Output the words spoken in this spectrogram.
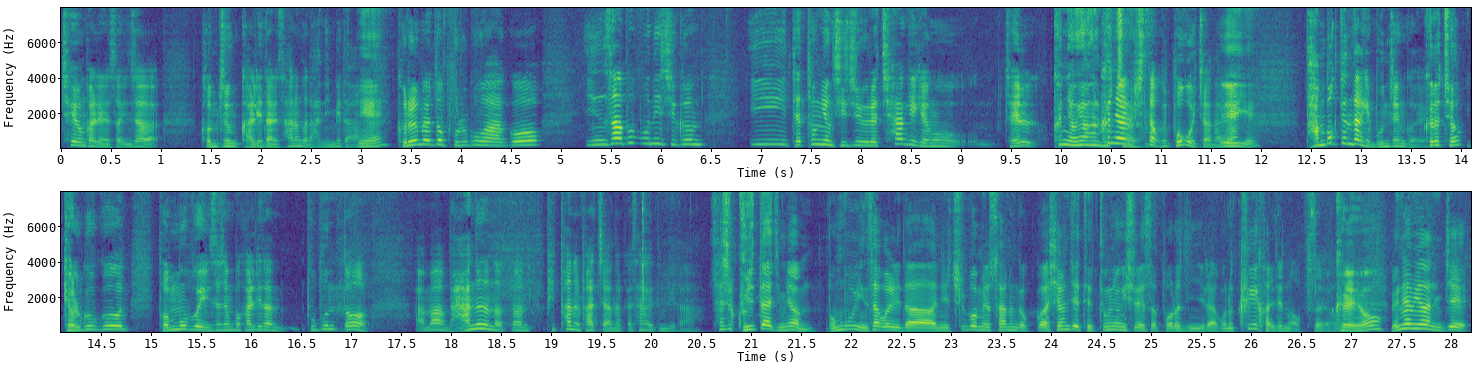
채용 관련해서 인사 검증 관리단에서 하는 건 아닙니다. 예? 그럼에도 불구하고 인사 부분이 지금 이 대통령 지지율의 최악의 경우 제일 큰 영향을 큰 영향을 미친다고 보고 있잖아요. 예, 예. 반복된다는 게 문제인 거예요. 그렇죠. 결국은 법무부의 인사정보관리단 부분도 아마 많은 어떤 비판을 받지 않을까 생각이 듭니다. 사실 굳이 따지면 법무부 인사관리단이 출범해서 하는 것과 현재 대통령실에서 벌어진 일하고는 크게 관련은 없어요. 그래요? 왜냐하면 이제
